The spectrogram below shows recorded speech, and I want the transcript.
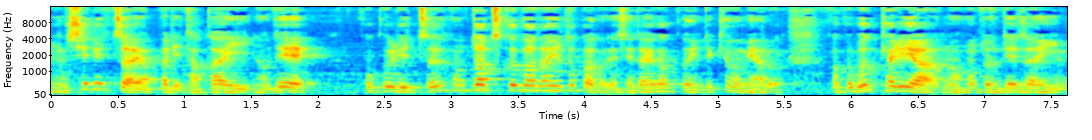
うん、私立はやっぱり高いので国立？本当は筑波大とかのですね大学院で興味ある学部？キャリア？の本当にデザイン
